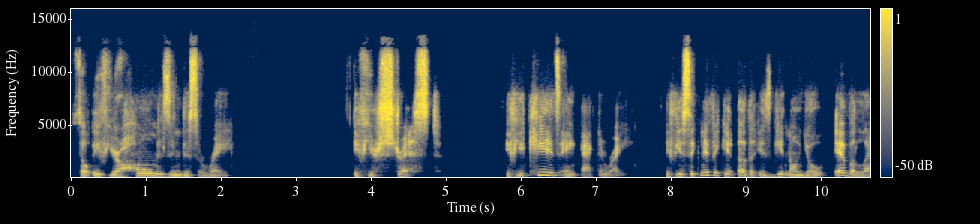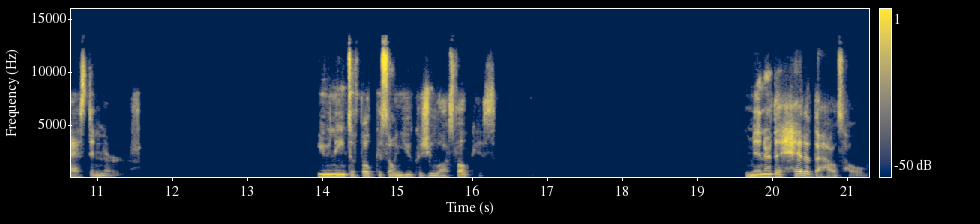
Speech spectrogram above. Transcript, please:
So if your home is in disarray, if you're stressed, if your kids ain't acting right, if your significant other is getting on your everlasting nerve, you need to focus on you because you lost focus. Men are the head of the household.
